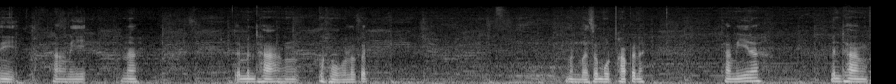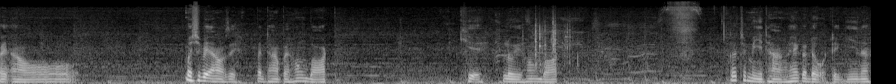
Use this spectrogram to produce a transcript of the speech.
นี่ทางนี้นะ จะเป็นทาง โอ้โห แล้วก็ มันเหมือนสมุดพับไปนะ ทางนี้นะ เป็นทางไปเอา ไม่ใช่ไปเอาสิ เป็นทางไปห้องบอส โอเค ลุยห้องบอส ก็จะมีทางให้กระโดดอย่างนี้นะ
